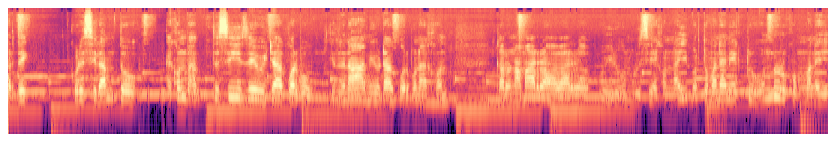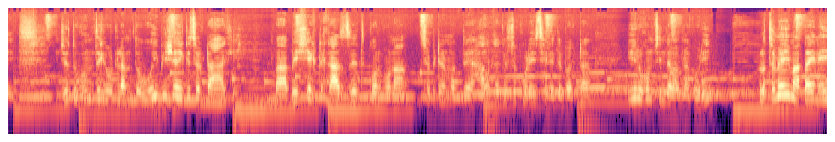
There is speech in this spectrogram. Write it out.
অর্ধেক করেছিলাম। তো এখন ভাবতেছি যে ওইটা করব, কিন্তু না, আমি ওটা করব না এখন। কারণ আমার আবার ওই রকম রুচি এখন নাই। বর্তমানে আমি একটু অন্যরকম মানে যেহেতু ঘুম থেকে উঠলাম, তো ওই বিষয়ে কিছু একটা আঁকি। বা বেশি একটা কাজ করব না, ছবিটার মধ্যে হালকা কিছু করেই ছেড়ে দেবো একটা, এরকম চিন্তা ভাবনা করি। প্রথমেই মাথায় নেই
